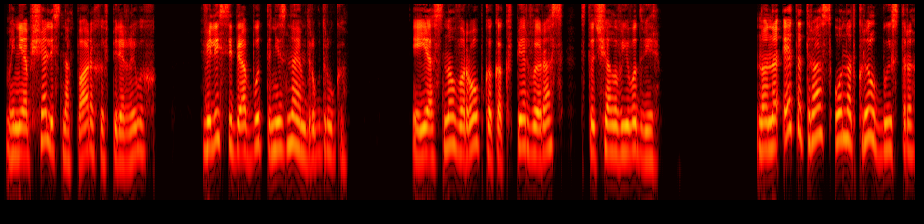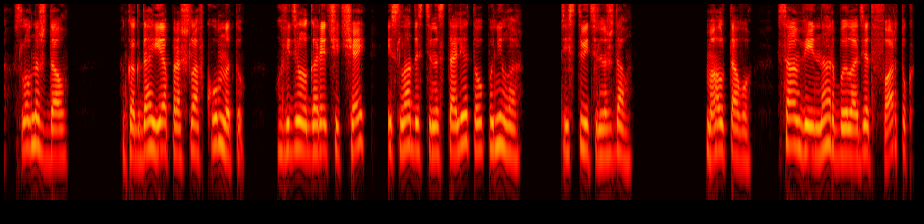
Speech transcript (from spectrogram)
Мы не общались на парах и в перерывах. вели себя, будто не знаем друг друга. И я снова робко, как в первый раз, стучала в его дверь. Но на этот раз он открыл быстро, словно ждал. А когда я прошла в комнату, увидела горячий чай и сладости на столе, то поняла. Действительно ждал. Мало того, сам Вейнар был одет в фартук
